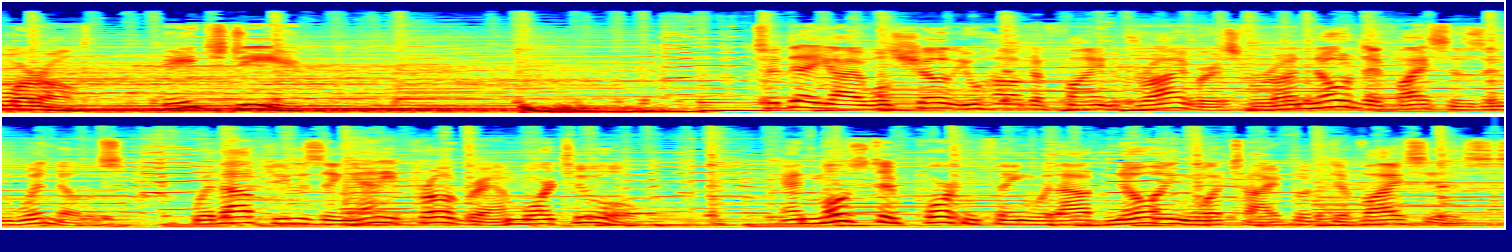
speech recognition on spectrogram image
World HD. Today I will show you how to find drivers for unknown devices in Windows without using any program or tool. And most important thing without knowing what type of device is.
